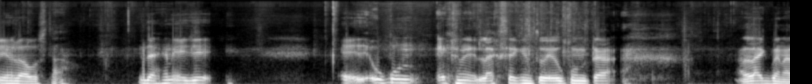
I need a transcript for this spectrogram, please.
এই হলো অবস্থা। দেখেন এই যে, এই উকুন এখানে লাগছে, কিন্তু এই উকুনটা লাগবে না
